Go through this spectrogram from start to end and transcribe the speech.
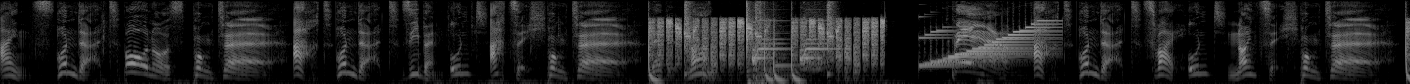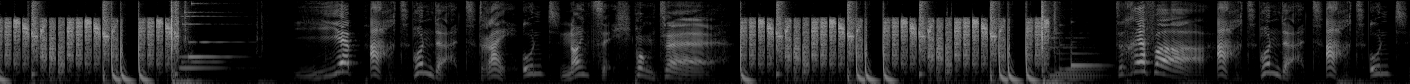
Eins, 100 Bonuspunkte. 800, 7 und 80 Punkte. 9, 8, 102 und 90 Punkte. Yep, 8, 103 und 90 Punkte. Treffer! 808 und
